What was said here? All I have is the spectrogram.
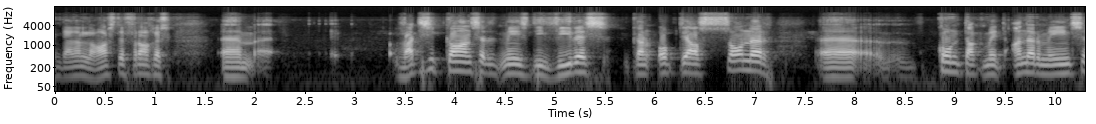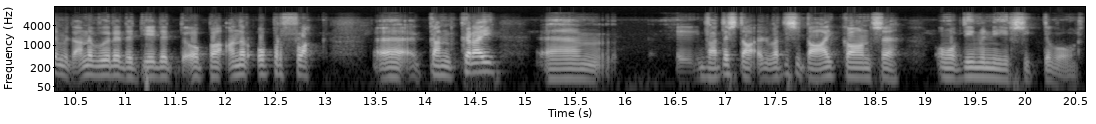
En dan 'n laaste vraag is ehm um, wat is die kans dat mens die virus kan optel sonder uh kontak met ander mense? Met ander woorde dat jy dit op 'n ander oppervlak uh kan kry? Ehm um, wat is daai wat is die daai kanse om op die manier siek te word?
